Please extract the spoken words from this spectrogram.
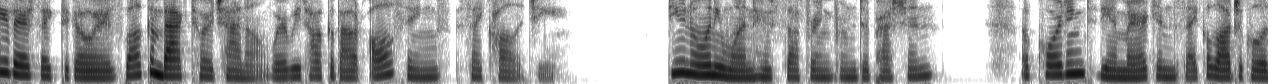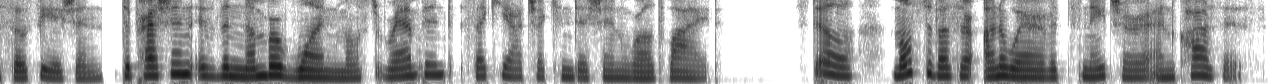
Hey there, Psych2Goers. Welcome back to our channel where we talk about all things psychology. Do you know anyone who's suffering from depression? According to the American Psychological Association, depression is the number one most rampant psychiatric condition worldwide. Still, most of us are unaware of its nature and causes.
